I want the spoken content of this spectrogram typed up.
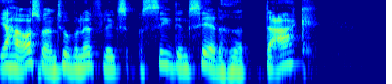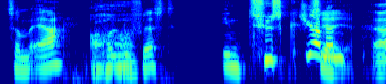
jeg har også været en tur på Netflix og set den serie, der hedder Dark, som er, og hold nu Åh. fast, en tysk German. serie. Ja.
